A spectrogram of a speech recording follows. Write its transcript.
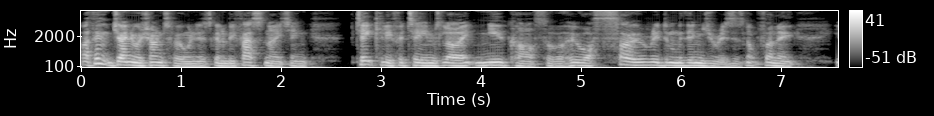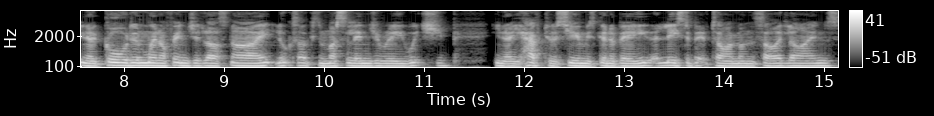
I think January transfer window is going to be fascinating, particularly for teams like Newcastle, who are so ridden with injuries. It's not funny. You know, Gordon went off injured last night. Looks like it's a muscle injury, which you know you have to assume is going to be at least a bit of time on the sidelines.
